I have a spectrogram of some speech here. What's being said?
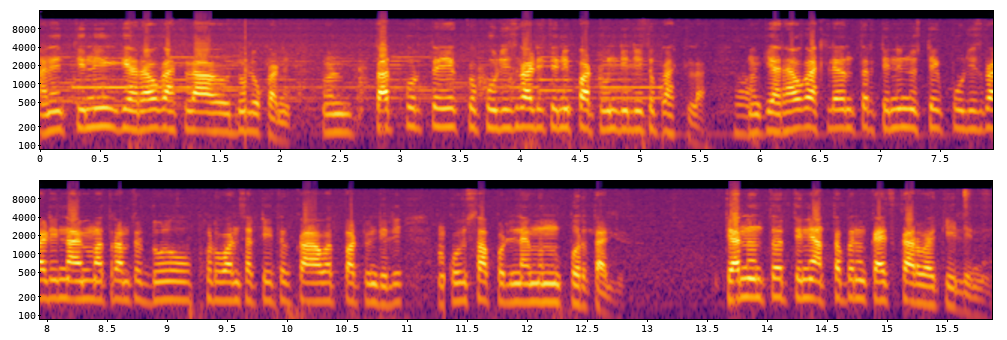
आणि तिने घेराव घातला दोन लोकांनी. पण तात्पुरतं एक पोलीस गाडी त्यांनी पाठवून दिली तो घातला. मग घेराव घातल्यानंतर त्यांनी नुसते एक पोलीस गाडी नाही मात्र आमचं डोळं फडवण्यासाठी तर गावात पाठवून दिली. आणि कोण सापडली नाही म्हणून परत आली. त्यानंतर त्यांनी आतापर्यंत काहीच कारवाई केली नाही.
